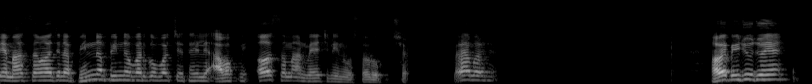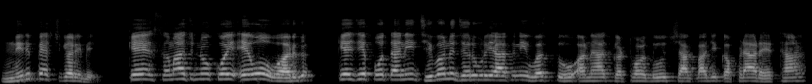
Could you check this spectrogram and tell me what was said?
તેમાં સમાજના ભિન્ન ભિન્ન વર્ગો વચ્ચે થયેલી આવકની અસમાન વહેંચણીનું સ્વરૂપ છે. બરાબર છે? હવે બીજું જોઈએ નિરપેક્ષ ગરીબી. કે સમાજનો કોઈ એવો વર્ગ કે જે પોતાની જીવન જરૂરિયાતની વસ્તુ, અનાજ, કઠોળ, દૂધ, શાકભાજી, કપડાં, રહેઠાણ,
